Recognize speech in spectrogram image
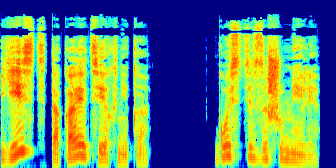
Есть такая техника». Гости зашумели.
